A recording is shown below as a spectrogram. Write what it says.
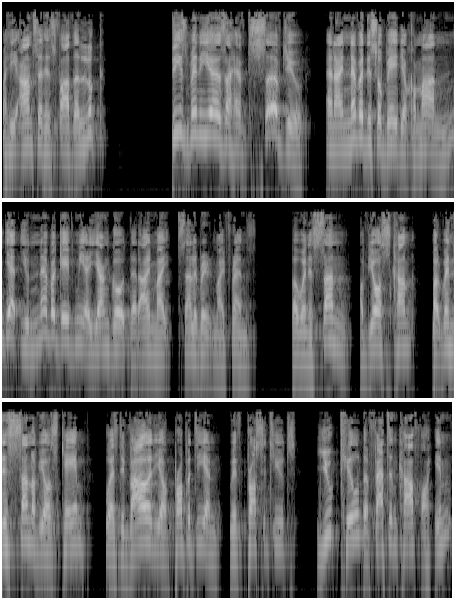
but he answered his father, Look, these many years I have served you and I never disobeyed your command. Yet you never gave me a young goat that I might celebrate with my friends. But when his son of yours come, but when this son of yours came, who has devoured your property and with prostitutes, you killed the fattened calf for him?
